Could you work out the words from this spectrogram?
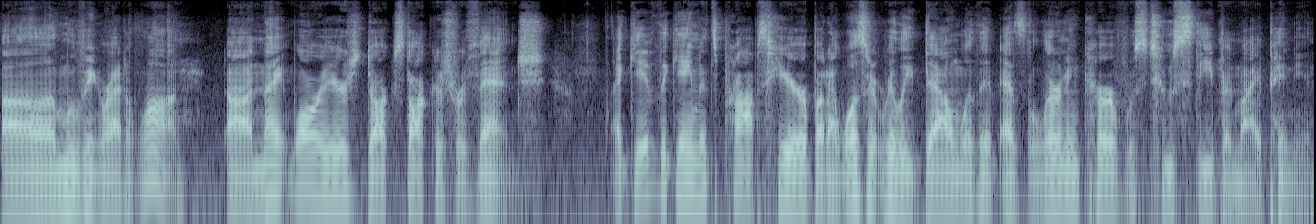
Uh, moving right along. Uh, Night Warriors Darkstalkers Revenge. I give the game its props here, but I wasn't really down with it as the learning curve was too steep in my opinion.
